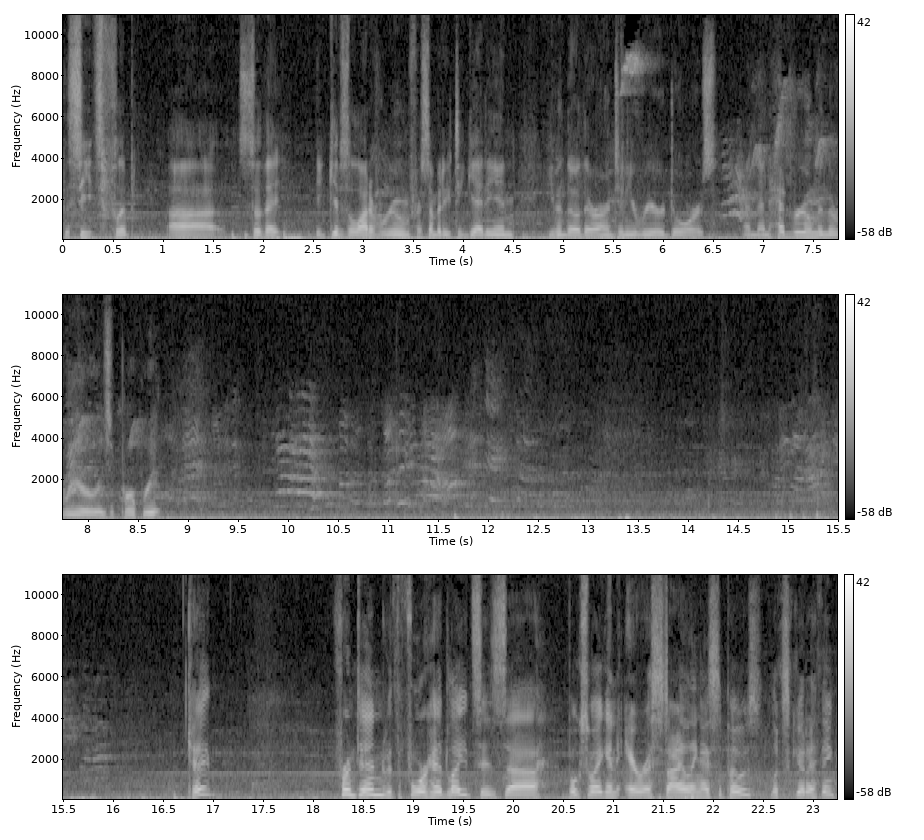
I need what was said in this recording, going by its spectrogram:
The seats flip uh, so that it gives a lot of room for somebody to get in, even though there aren't any rear doors. And then headroom in the rear is appropriate. Okay. Front end with the four headlights is uh, Volkswagen era styling, I suppose. Looks good, I think.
